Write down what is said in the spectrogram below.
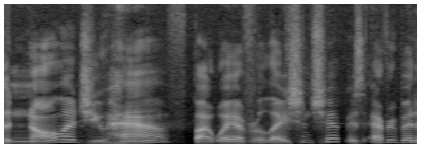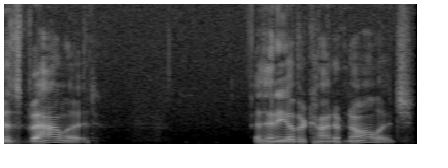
the knowledge you have by way of relationship is every bit as valid as any other kind of knowledge.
